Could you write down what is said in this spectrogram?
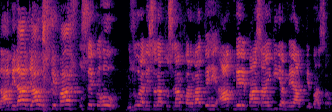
कहा, बिलाल, जाओ उसके पास, उससे कहो। हुजूर सलाम फरमाते हैं, आप मेरे पास आएँगी या मैं आपके पास आऊँ?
